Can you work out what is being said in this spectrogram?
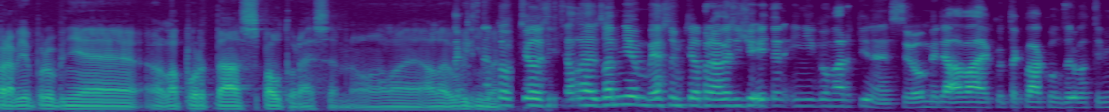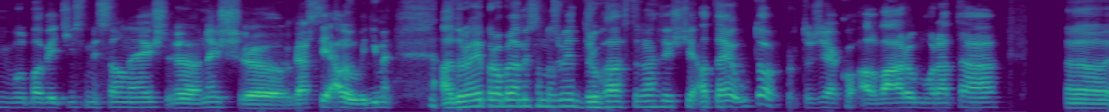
pravděpodobně Laporta s Pau Torresem, no, ale, ale tak uvidíme. jsem to chtěl říct, ale za mě, já jsem chtěl právě říct, že i ten Inigo Martinez, jo, mi dává jako taková konzervativní volba větší smysl než, eh, než uh, Garcia, ale uvidíme. A druhý problém je samozřejmě druhá strana hřiště a to je útok, protože jako Alvaro Morata uh,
